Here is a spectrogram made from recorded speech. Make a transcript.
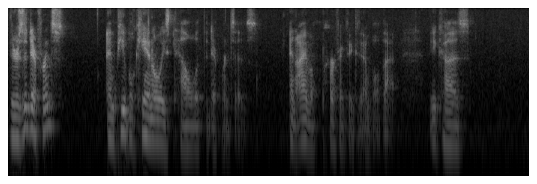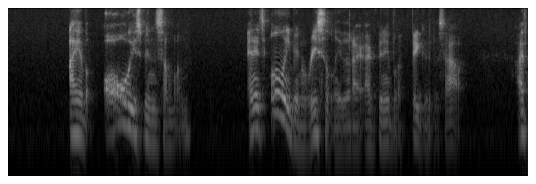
there's a difference, and people can't always tell what the difference is. And I'm a perfect example of that because I have always been someone, and it's only been recently that I, I've been able to figure this out. I've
